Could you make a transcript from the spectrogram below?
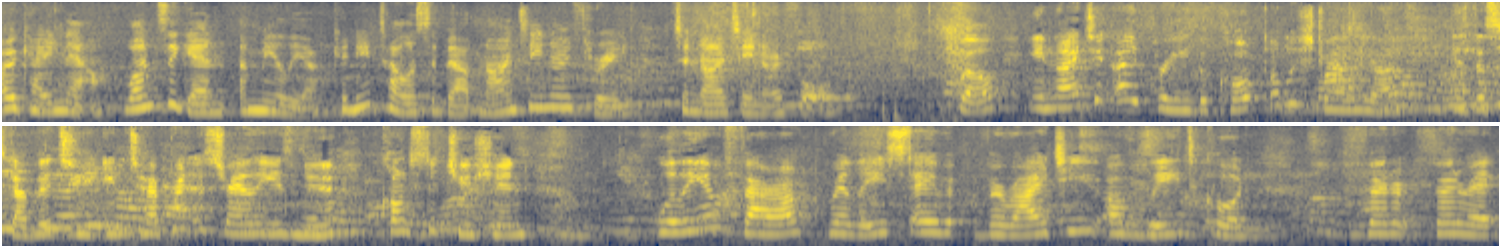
Okay, now, once again, Amelia, can you tell us about 1903 to 1904? Well, in 1903, the Court of Australia is discovered to interpret Australia's new constitution. William Farrer released a variety of wheat called Feder- Federa-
